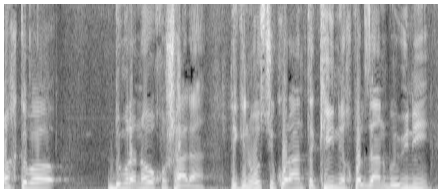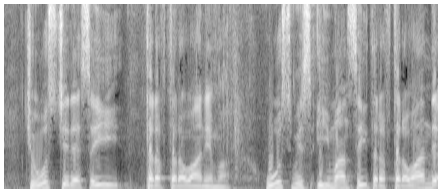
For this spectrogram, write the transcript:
مخکې به دومره نو خوشاله لیکن اوس چې قران ته کینې خپل ځان به ویني چې اوس چې صحیح طرف ته روان یم اوس مې ایمان صحیح طرف ته روان دی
